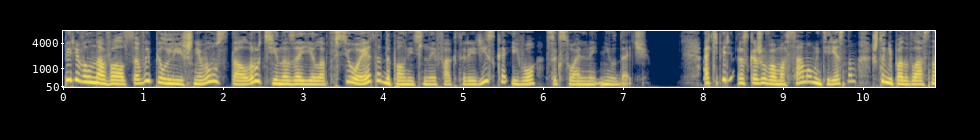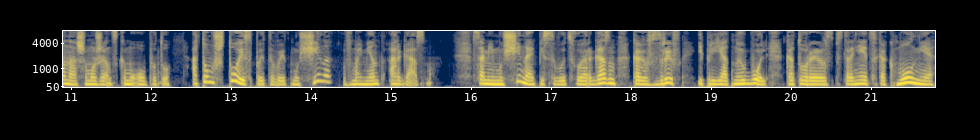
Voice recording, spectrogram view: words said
Переволновался, выпил лишнего, устал, рутина заела. Все это дополнительные факторы риска его сексуальной неудачи. А теперь расскажу вам о самом интересном, что не подвластно нашему женскому опыту, о том, что испытывает мужчина в момент оргазма. Сами мужчины описывают свой оргазм как взрыв и приятную боль, которая распространяется как молния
